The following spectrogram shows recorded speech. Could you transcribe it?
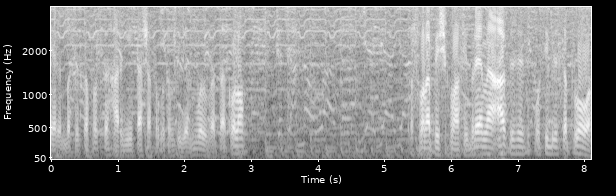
ieri Băsescu a fost în Harghita și a făcut un pic de vâlvă pe acolo. Vă spun rapid și cum va fi vremea. Astăzi este posibil să plouă.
